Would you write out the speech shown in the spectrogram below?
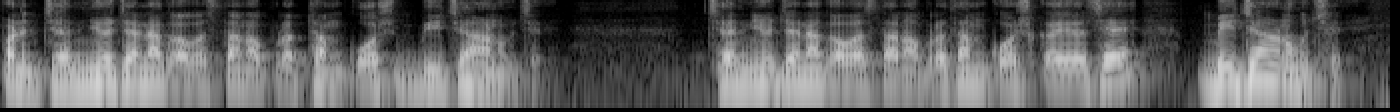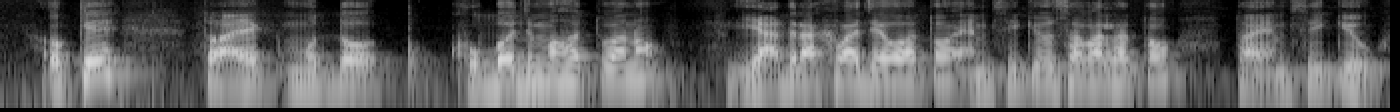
પણ જન્યુજનક અવસ્થાનો પ્રથમ કોષ બીજાણુ છે. જન્યુજનક અવસ્થાનો પ્રથમ કોષ કયો છે? બીજાણુ છે. ઓકે? તો આ એક મુદ્દો ખૂબ જ મહત્ત્વનો યાદ રાખવા જેવો હતો એમસીક્યુ સવાલ હતો. તો આ એમસીક્યુ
